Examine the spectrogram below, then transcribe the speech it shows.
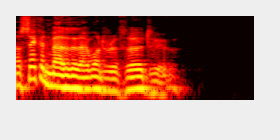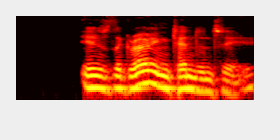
Now, second matter that I want to refer to is the growing tendency,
